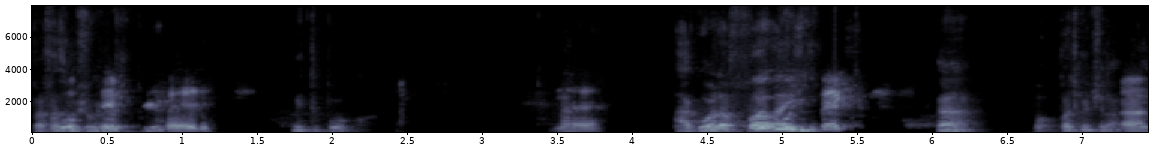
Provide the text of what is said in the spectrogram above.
Vai fazer pouco um jogo tempo PED. Muito pouco. Né? Agora fala o, aí. Spectrum... Ah, pode continuar. Ah.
